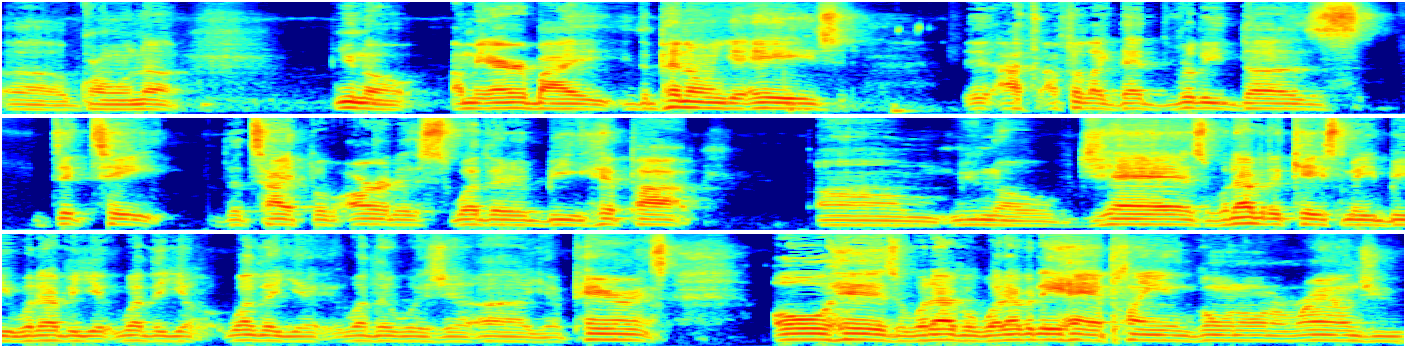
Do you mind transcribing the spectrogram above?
uh growing up. You know, I mean everybody depending on your age, it, I, I feel like that really does dictate the type of artist, whether it be hip hop, um, you know, jazz, whatever the case may be, whatever you whether you whether you whether it was your uh your parents, old heads or whatever, whatever they had playing going on around you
